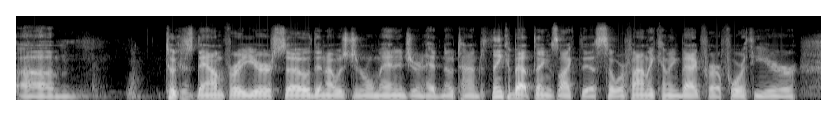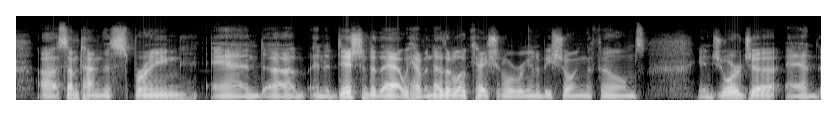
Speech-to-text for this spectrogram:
Um, took us down for a year or so. Then I was general manager and had no time to think about things like this. So we're finally coming back for our fourth year uh, sometime this spring. And uh, in addition to that, we have another location where we're going to be showing the films in Georgia and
